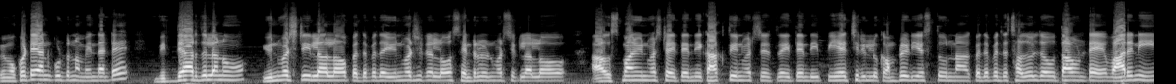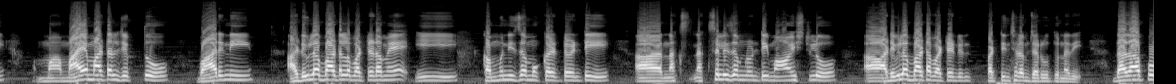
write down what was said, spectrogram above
మేము ఒకటే అనుకుంటున్నాం ఏంటంటే విద్యార్థులను యూనివర్సిటీలలో పెద్ద పెద్ద యూనివర్సిటీలలో సెంట్రల్ యూనివర్సిటీలలో ఉస్మాన్ యూనివర్సిటీ అయితేంది కాకతీయ యూనివర్సిటీ అయితేంది పిహెచ్డీలు కంప్లీట్ చేస్తున్న పెద్ద పెద్ద చదువులు చదువుతూ ఉంటే వారిని మా మాయ మాటలు చెప్తూ వారిని అడవుల బాటలు పట్టడమే ఈ కమ్యూనిజం ఒకటువంటి నక్స్ నక్సలిజం నుండి మావోయిస్టులు అడవిల అడవుల బాట పట్టే పట్టించడం జరుగుతున్నది. దాదాపు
